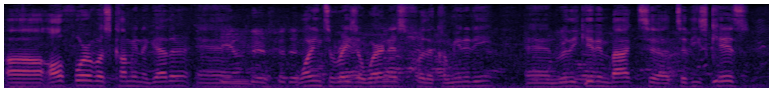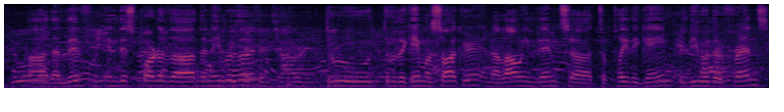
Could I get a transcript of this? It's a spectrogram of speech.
Uh, all four of us coming together and wanting to raise awareness for the community and really giving back to, to these kids uh, that live in this part of the, the neighborhood through through the game of soccer and allowing them to, to play the game and be with their friends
